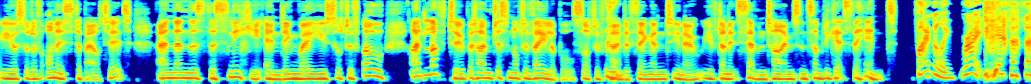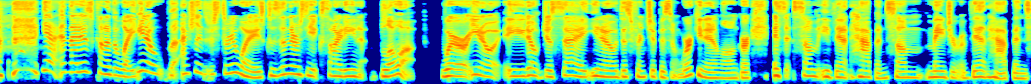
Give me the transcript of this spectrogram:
you're sort of honest about it. And then there's the sneaky ending where you sort of, oh, I'd love to, but I'm just not available, sort of kind yeah. of thing. And, you know, you've done it seven times and somebody gets the hint. Finally, right. Yeah. yeah. And that is kind of the way, you know, actually, there's three ways because then there's the exciting blow up where, you know, you don't just say, you know, this friendship isn't working any longer. Is that some event happens, some major event happens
